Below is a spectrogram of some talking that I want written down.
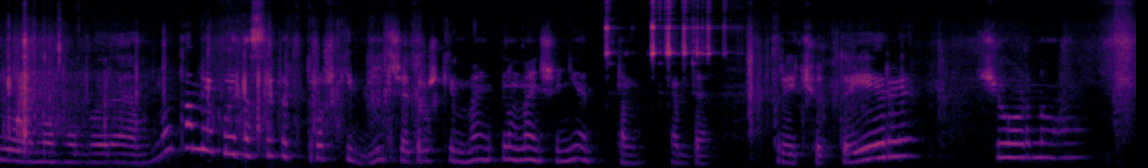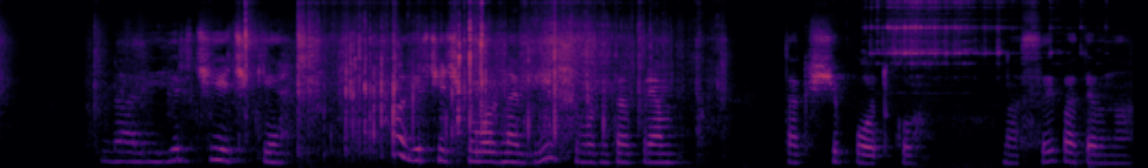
Чорного беремо. Ну, там, як ви насипати трошки більше, трошки менше, ну, менше ні, там як де 3-4 чорного. Далі гірчички. Ну, гірчички можна більше, можна так прям так щепотку насипати. Вона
